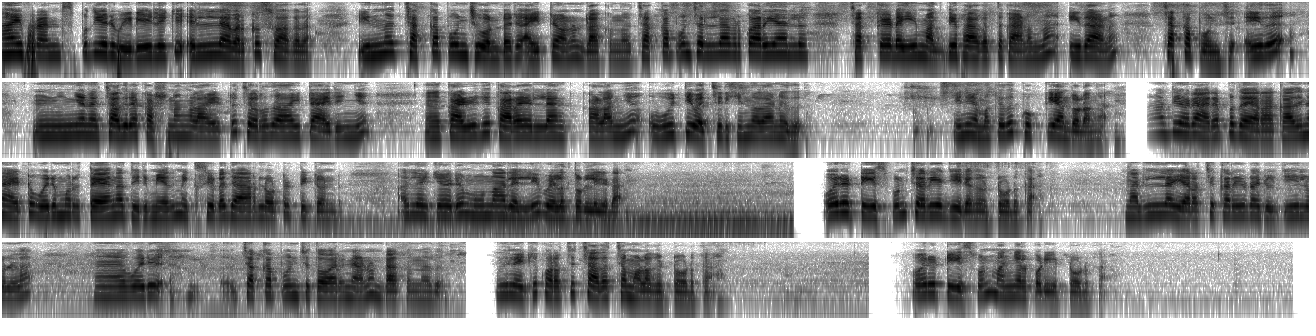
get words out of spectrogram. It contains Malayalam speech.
ഹായ് ഫ്രണ്ട്സ് പുതിയൊരു വീഡിയോയിലേക്ക് എല്ലാവർക്കും സ്വാഗതം. ഇന്ന് ചക്കപ്പൂഞ്ച് കൊണ്ടൊരു ഐറ്റമാണ് ഉണ്ടാക്കുന്നത്. ചക്കപ്പൂഞ്ച് എല്ലാവർക്കും അറിയാമല്ലോ. ചക്കയുടെ ഈ മധ്യഭാഗത്ത് കാണുന്ന ഇതാണ് ചക്കപ്പൂഞ്ച്. ഇത് ഇങ്ങനെ ചതുര കഷ്ണങ്ങളായിട്ട് ചെറുതായിട്ട് അരിഞ്ഞ് കഴുകി കറയെല്ലാം കളഞ്ഞ് ഊറ്റി വച്ചിരിക്കുന്നതാണിത്. ഇനി നമുക്കിത് കുക്ക് ചെയ്യാൻ തുടങ്ങാം. ആദ്യം ഒരു അരപ്പ് തയ്യാറാക്കാം. അതിനായിട്ട് ഒരു മുറി തേങ്ങ തിരുമിയത് മിക്സിയുടെ ജാറിലോട്ട് ഇട്ടിട്ടുണ്ട്. അതിലേക്ക് ഒരു മൂന്നാലല്ലി വെളുത്തുള്ളി ഇടാം. ഒരു ടീസ്പൂൺ ചെറിയ ജീരകം ഇട്ട് കൊടുക്കാം നല്ല ഇറച്ചിക്കറിയുടെ രുചിയിലുള്ള ഒരു ചക്കപ്പൂഞ്ച് തോരനാണ് ഉണ്ടാക്കുന്നത്. ഇതിലേക്ക് കുറച്ച് ചതച്ച മുളക് ഇട്ട് കൊടുക്കാം ഒരു ടീസ്പൂൺ മഞ്ഞൾപ്പൊടി ഇട്ട് കൊടുക്കാം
